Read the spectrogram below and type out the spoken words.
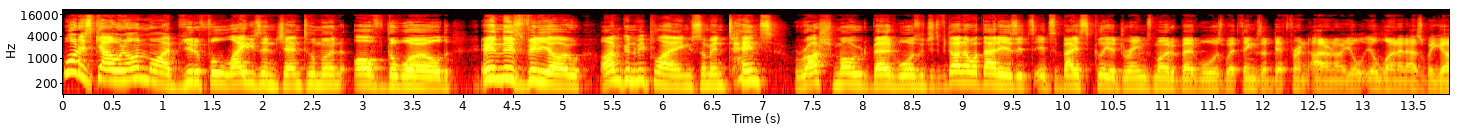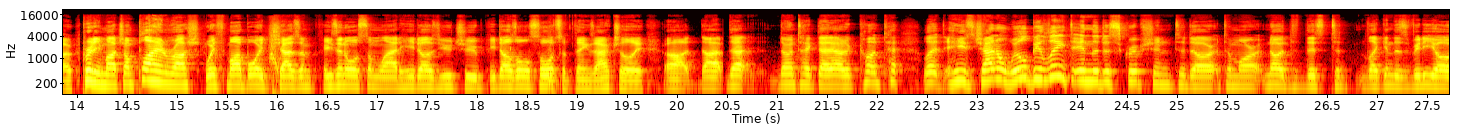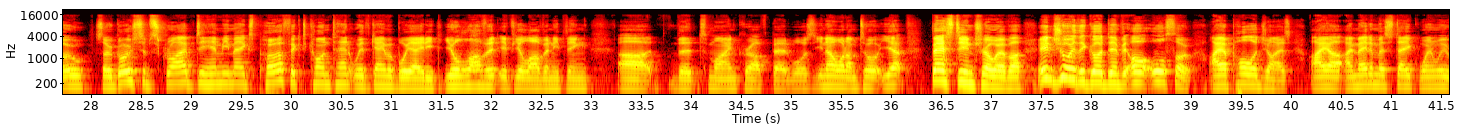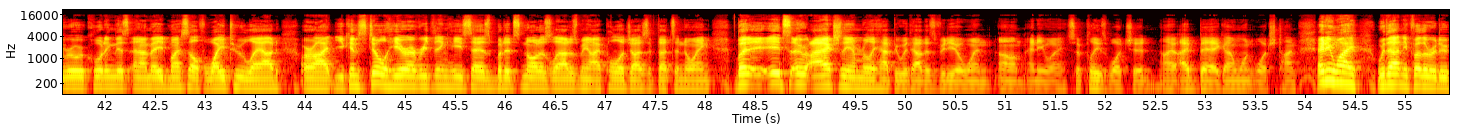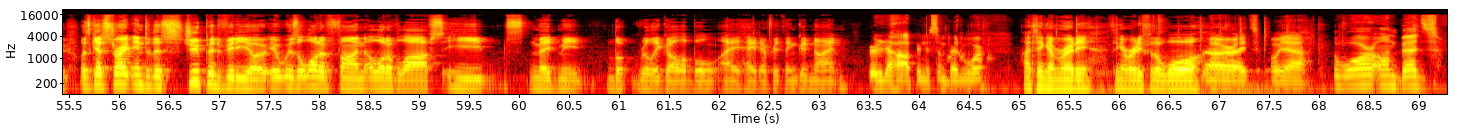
What is going on, my beautiful ladies and gentlemen of the world? In this video, I'm going to be playing some intense rush mode Bed Wars, which if you don't know what that is, it's it's basically a dreams mode of Bed Wars where things are different. I don't know, you'll, you'll learn it as we go. Pretty much, I'm playing Rush with my boy Chazm. He's an awesome lad. He does YouTube. He does all sorts of things, actually. Uh, that, that don't take that out of context. Let his channel will be linked in the description to tomorrow. No, this to like in this video. So go subscribe to him. He makes perfect content with Gamer Boy 80. You'll love it if you love anything uh that's Minecraft Bed Wars. You know what I'm talking. Yep, best intro ever. Enjoy the goddamn video. Oh, also, I apologize. I uh, I made a mistake when we were recording this, and I made myself way too loud. All right, you can still hear everything he says, but it's not as loud as me. I apologize if that's annoying. But it's I actually am really happy with how this video went. Um, anyway, so please watch it. I, I beg, I want watch time. Anyway, without any further ado, let's get straight into this stupid video. It was a lot of fun, a lot of laughs. He made me look really gullible. I hate everything. Good night. Ready to hop into some bed war? I think I'm ready. I think I'm ready for the war. Alright. Oh yeah. The war on beds.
